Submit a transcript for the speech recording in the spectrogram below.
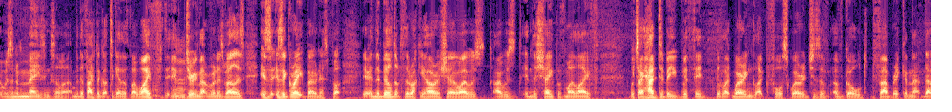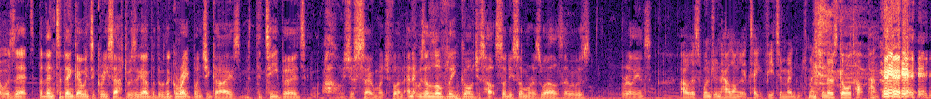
it was an amazing summer. I mean, the fact I got together with my wife in, during that run as well is, is is a great bonus. But you know, in the build up to the Rocky Horror Show, I was I was in the shape of my life. Which I had to be with it, with like wearing like four square inches of, of gold fabric, and that, that was it. But then to then go into Grease afterwards again with, with a great bunch of guys with the T-birds, it, oh, it was just so much fun, and it was a lovely, gorgeous, hot, sunny summer as well. So it was brilliant. I was wondering how long it would take for you to men- mention those gold hot pants.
